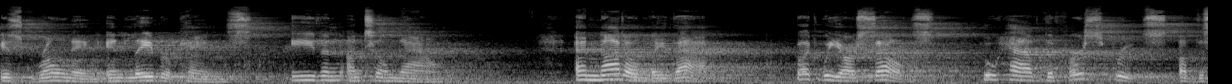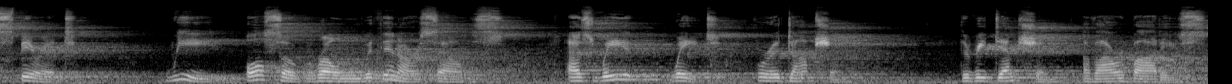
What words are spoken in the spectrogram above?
is groaning in labor pains even until now. And not only that, but we ourselves, who have the first fruits of the Spirit, we also groan within ourselves as we wait for adoption, the redemption of our bodies.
